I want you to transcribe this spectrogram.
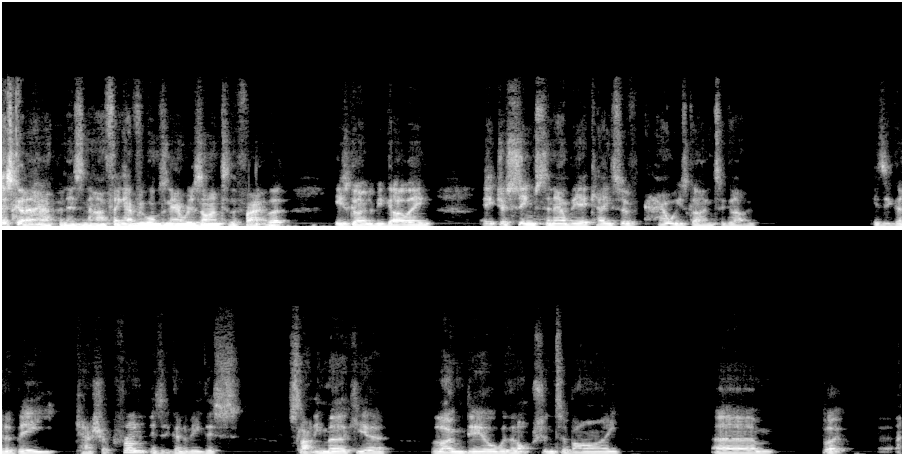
It's going to happen, isn't it? I think everyone's now resigned to the fact that he's going to be going. It just seems to now be a case of how he's going to go. Is it going to be cash up front? Is it going to be this slightly murkier loan deal with an option to buy? Um, but uh,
